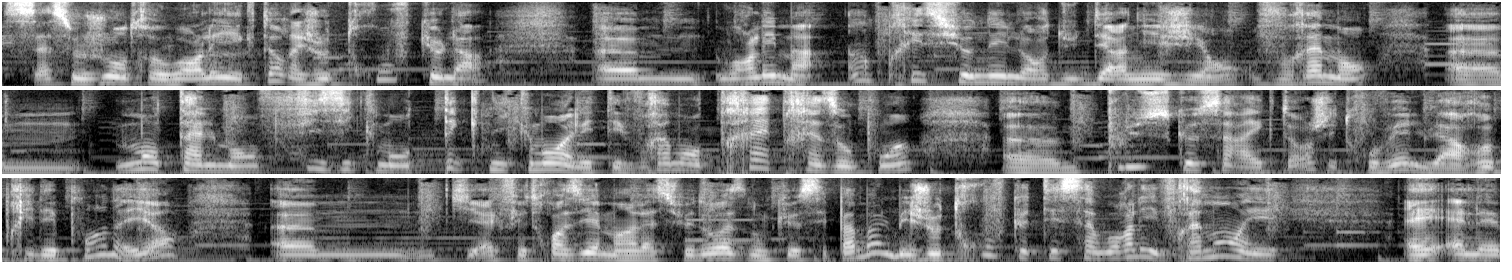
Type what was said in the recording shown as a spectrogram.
Ça se joue entre Worley et Hector. Et je trouve que là, Worley m'a impressionné lors du dernier géant. Vraiment. Euh, mentalement, physiquement, techniquement, elle était vraiment très très au point. Euh, plus que Sarah Hector, j'ai trouvé. Elle lui a repris des points d'ailleurs. Euh, elle fait troisième, hein, la suédoise, donc c'est pas mal. Mais je trouve que Tessa Worley vraiment est elle, euh,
